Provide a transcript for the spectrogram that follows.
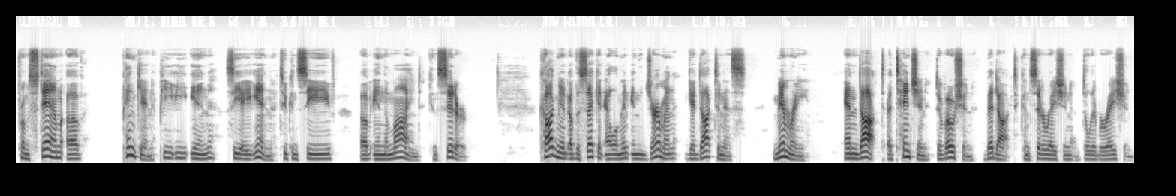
from stem of pencan, P E N C A N, to conceive of in the mind, consider. Cognate of the second element in the German Gedächtnis, memory, Andacht, attention, devotion, Bedacht, consideration, deliberation.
